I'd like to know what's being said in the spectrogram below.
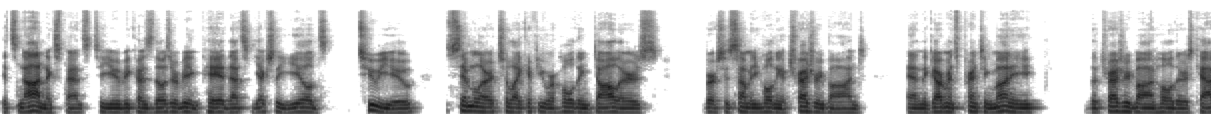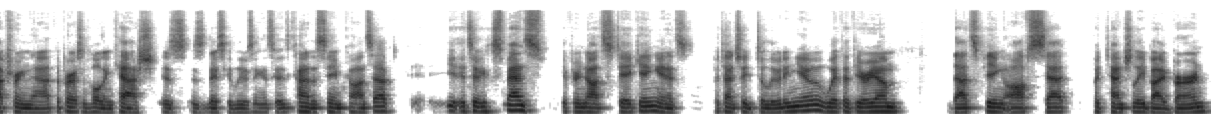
it's not an expense to you because those are being paid. That's actually yields to you, similar to like if you were holding dollars versus somebody holding a treasury bond and the government's printing money, the treasury bond holder is capturing that. The person holding cash is is basically losing. It's, it's kind of the same concept. It's an expense if you're not staking and it's potentially diluting you with Ethereum. That's being offset potentially by burn.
